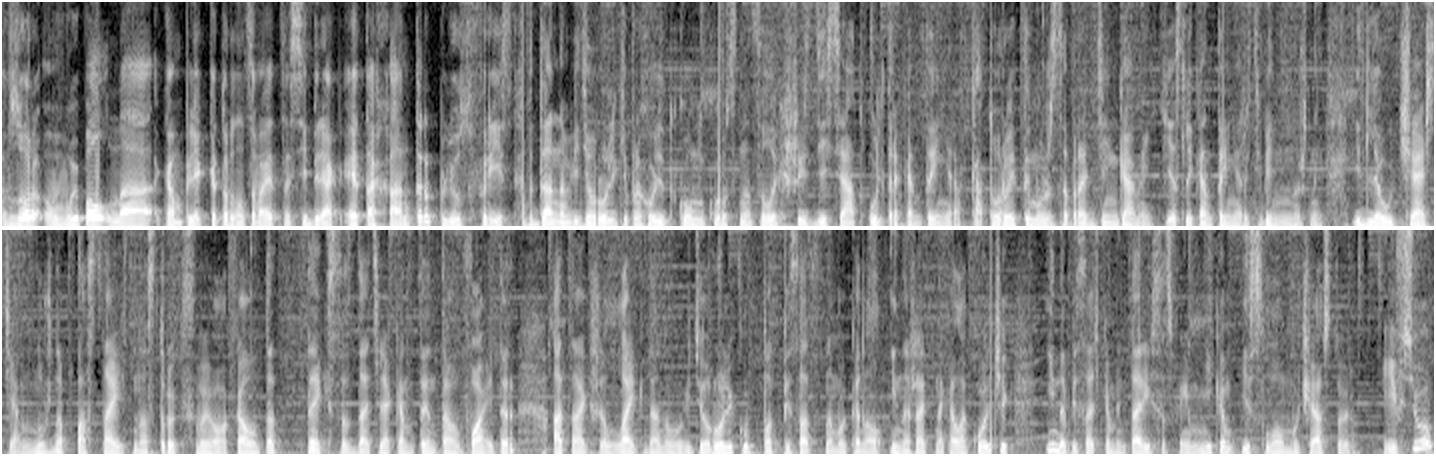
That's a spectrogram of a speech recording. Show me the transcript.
взор выпал на комплект, который называется Сибиряк. Это Хантер плюс Фриз. В данном видеоролике проходит конкурс на целых 60 ультраконтейнеров, которые ты можешь забрать деньгами, если контейнеры тебе не нужны. И для участия нужно поставить в настройки своего аккаунта тег создателя контента Вайдер, а также лайк данному видеоролику, подписаться на мой канал и нажать на колокольчик, и написать комментарий со своим ником и словом участвую. И все.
